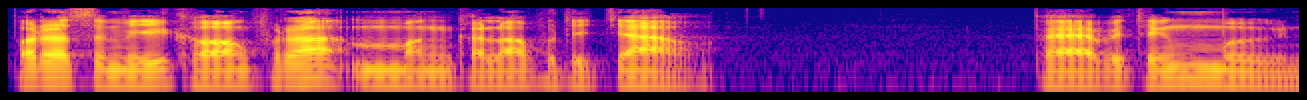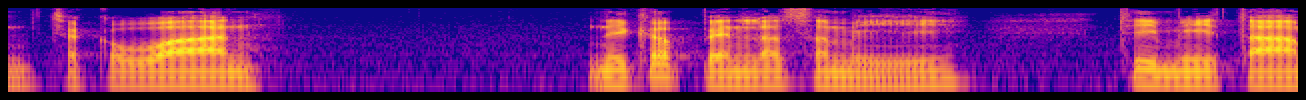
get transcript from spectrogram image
พระรัศมีของพระมังคลพุทธเจ้า แผ่ไปถึงหมื่นจักรวาล นี่ก็เป็นรัศมีที่มีตาม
